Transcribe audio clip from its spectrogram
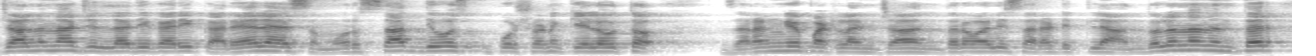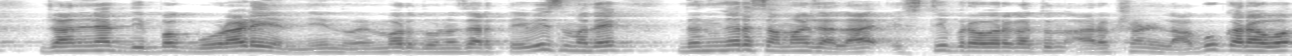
जालना जिल्हाधिकारी कार्यालयासमोर सात दिवस उपोषण केलं होतं. जरांगे पाटलांच्या अंतरवाली सराटीतल्या आंदोलनानंतर जालन्यात दीपक बोराडे यांनी नोव्हेंबर दोन हजार तेवीसमध्ये धनगर समाजाला एस टी प्रवर्गातून आरक्षण लागू करावं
